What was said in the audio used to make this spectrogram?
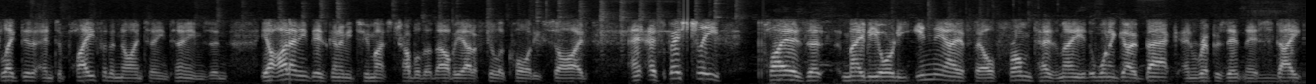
selected and to play for the 19 teams. And yeah, I don't think there's going to be too much trouble that they'll be able to fill a quality side, and especially players that may be already in the AFL from Tasmania that want to go back and represent their state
